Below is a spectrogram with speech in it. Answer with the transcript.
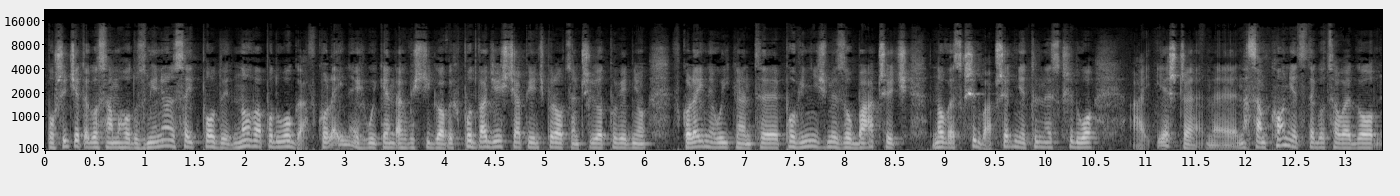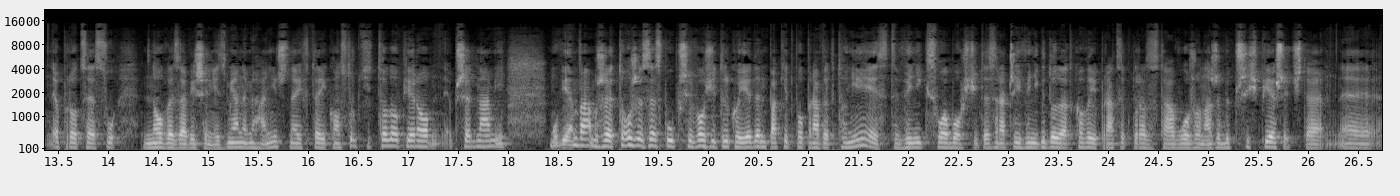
poszycie tego samochodu, zmienione sidepody, nowa podłoga w kolejnych weekendach wyścigowych po 25%, czyli odpowiednio w kolejny weekend e, powinniśmy zobaczyć nowe skrzydła, przednie, tylne skrzydło, a jeszcze e, na sam koniec tego całego procesu nowe zawieszenie, zmiany mechanicznej w tej konstrukcji, to dopiero przed nami. Mówiłem Wam, że to, że zespół przywozi tylko jeden pakiet poprawek, to nie jest wynik słabości, to jest raczej wynik dodatkowej pracy, która została włożona, żeby przyspieszyć te e,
